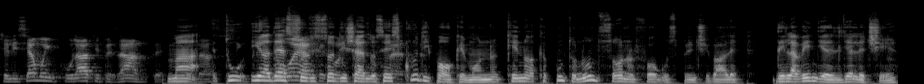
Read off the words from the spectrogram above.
ce li siamo inculati pesante. Ma tu, io 2 adesso ti sto dicendo, se escludi. Pokémon, che, no- che appunto non sono il focus principale della vendita del DLC,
